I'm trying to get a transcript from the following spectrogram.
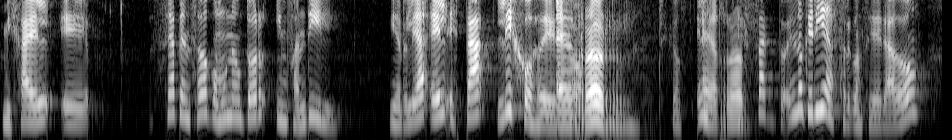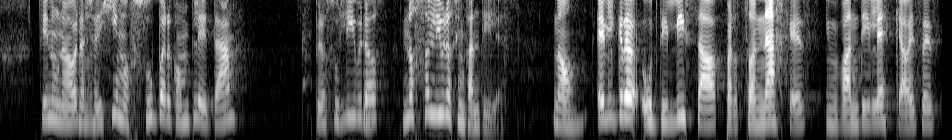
Mijael, eh, sea pensado como un autor infantil. Y en realidad él está lejos de eso. Error, chicos, Él- error. Exacto. Él no quería ser considerado. Tiene una obra, ya dijimos, súper completa, pero sus libros no son libros infantiles. No, él creo utiliza personajes infantiles que a veces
